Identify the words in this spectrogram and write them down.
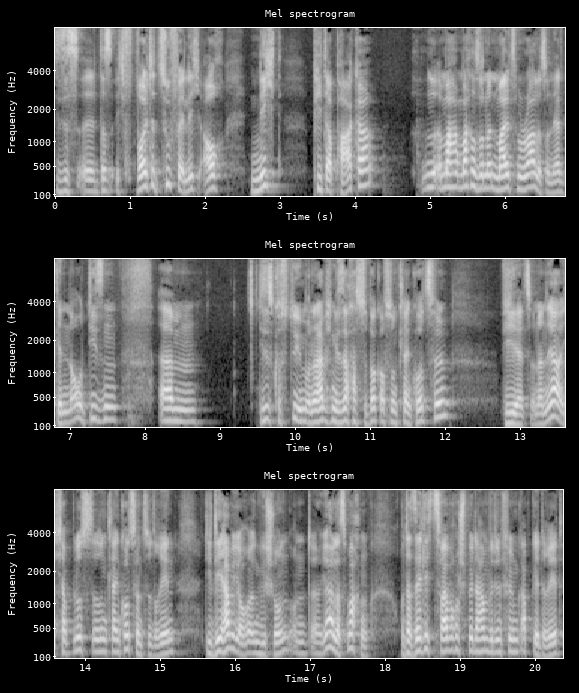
dieses, äh, das, ich wollte zufällig auch nicht Peter Parker machen, machen, sondern Miles Morales. Und er hat genau diesen, ähm, dieses Kostüm. Und dann habe ich ihm gesagt, hast du Bock auf so einen kleinen Kurzfilm? Wie jetzt? Und dann, ja, ich habe Lust, so einen kleinen Kurzfilm zu drehen. Die Idee habe ich auch irgendwie schon. Und äh, ja, lass machen. Und tatsächlich zwei Wochen später haben wir den Film abgedreht.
